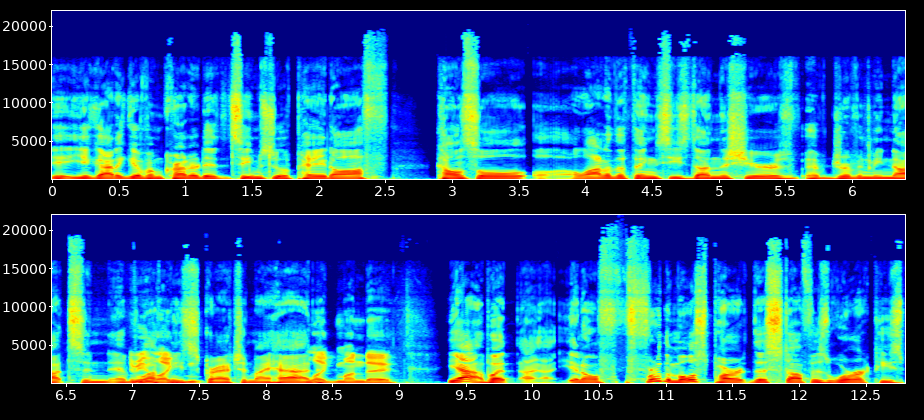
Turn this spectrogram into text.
y- you got to give them credit. It seems to have paid off. Counsell, a lot of the things he's done this year has, have driven me nuts and have left like- me scratching my head. Like Monday. yeah, but uh, you know, f- for the most part, this stuff has worked. He's,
